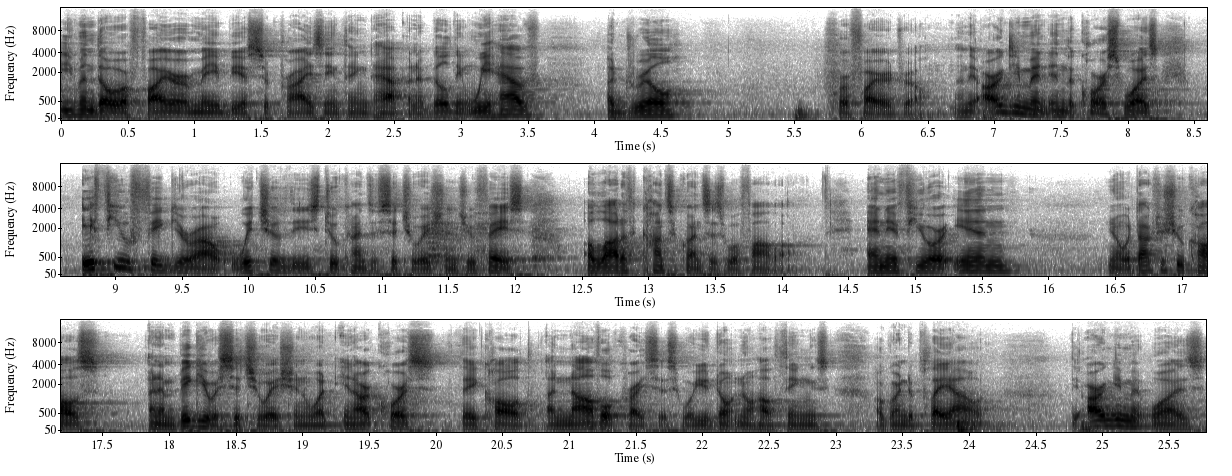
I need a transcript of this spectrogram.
even though a fire may be a surprising thing to happen in a building, we have a drill for a fire drill. And the argument in the course was if you figure out which of these two kinds of situations you face, a lot of consequences will follow. And if you're in, you know, what Dr. Chu calls an ambiguous situation, what in our course they called a novel crisis, where you don't know how things are going to play out, the argument was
